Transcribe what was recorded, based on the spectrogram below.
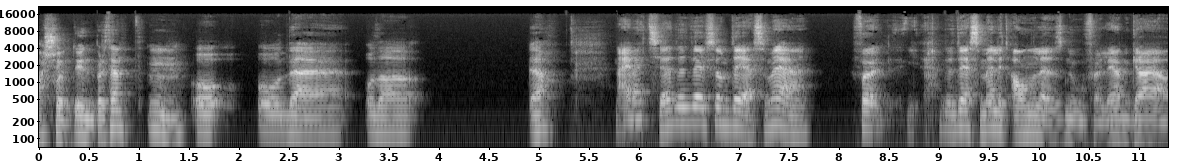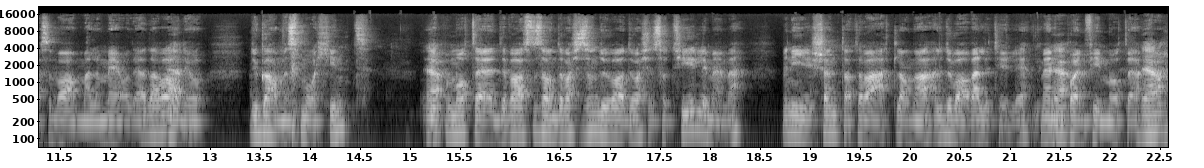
har skjønt det 100 Mm. og, og det Og da Ja. Nei, jeg vet ikke. Det, det er liksom det som er For det det som er litt annerledes nå, føler jeg, enn greia som var mellom meg og det. Da var Ja. det jo Du ga meg små hint. Ja. måte, det, var sånn, det var ikke sånn du var, du var ikke så tydelig med meg. Men jeg skjønte at det var et eller annet Eller du var veldig tydelig, men Ja. på en fin måte. ja.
